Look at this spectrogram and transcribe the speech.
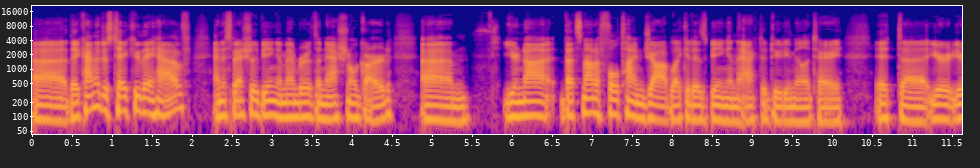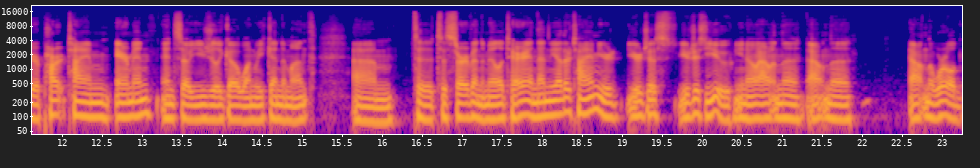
Uh, they kind of just take who they have, and especially being a member of the National Guard, um, you're not. That's not a full time job like it is being in the active duty military. It uh, you're you're a part time airman, and so you usually go one weekend a month. Um, to to serve in the military, and then the other time you're you're just you're just you, you know, out in the out in the out in the world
